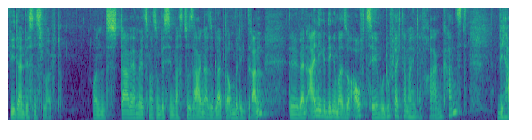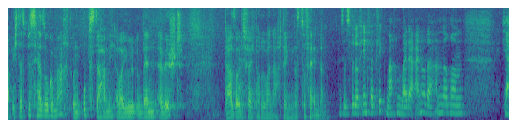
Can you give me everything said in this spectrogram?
wie dein Business läuft. Und da werden wir jetzt mal so ein bisschen was zu sagen. Also bleib da unbedingt dran, denn wir werden einige Dinge mal so aufzählen, wo du vielleicht einmal hinterfragen kannst wie habe ich das bisher so gemacht? Und ups, da haben mich aber Judith und Ben erwischt. Da sollte ich vielleicht mal drüber nachdenken, das zu verändern. Also es wird auf jeden Fall Klick machen bei der einen oder anderen, ja,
